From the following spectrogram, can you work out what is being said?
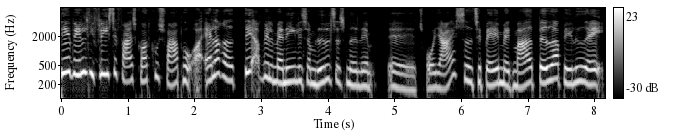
Det vil de fleste faktisk godt kunne svare på, og allerede der vil man egentlig som ledelsesmedlem, øh, tror jeg, sidde tilbage med et meget bedre billede af,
